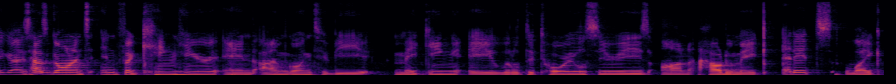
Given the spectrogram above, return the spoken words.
Hey guys, how's it going? It's Infa King here, and I'm going to be making a little tutorial series on how to make edits like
